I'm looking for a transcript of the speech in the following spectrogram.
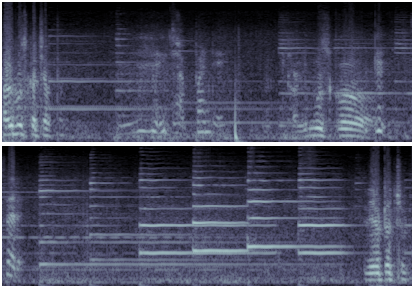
కళ్ళు మూసుకో చెప్తా. చెప్పండి. కళ్ళు మూసుకో. సరే. చూడు.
